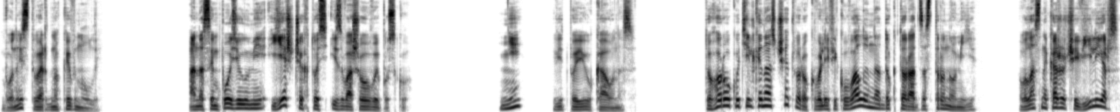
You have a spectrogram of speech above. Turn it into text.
Вони ствердно кивнули. А на симпозіумі є ще хтось із вашого випуску? Ні, відповів Каунас. Того року тільки нас четверо кваліфікували на докторат з астрономії. Власне кажучи, Вільярс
